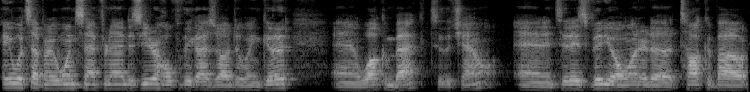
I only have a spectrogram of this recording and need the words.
Hey, what's up everyone? Sam Fernandez here. Hopefully you guys are all doing good and welcome back to the channel. And in today's video, I wanted to talk about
